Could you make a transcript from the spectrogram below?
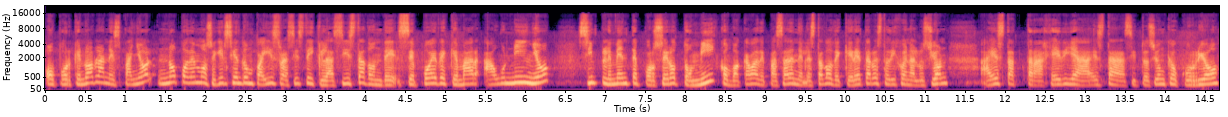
o porque no hablan español, no podemos seguir siendo un país racista y clasista donde se puede quemar a un niño simplemente por ser otomí, como acaba de pasar en el estado de Querétaro. Esto dijo en alusión a esta tragedia, a esta situación que ocurrió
